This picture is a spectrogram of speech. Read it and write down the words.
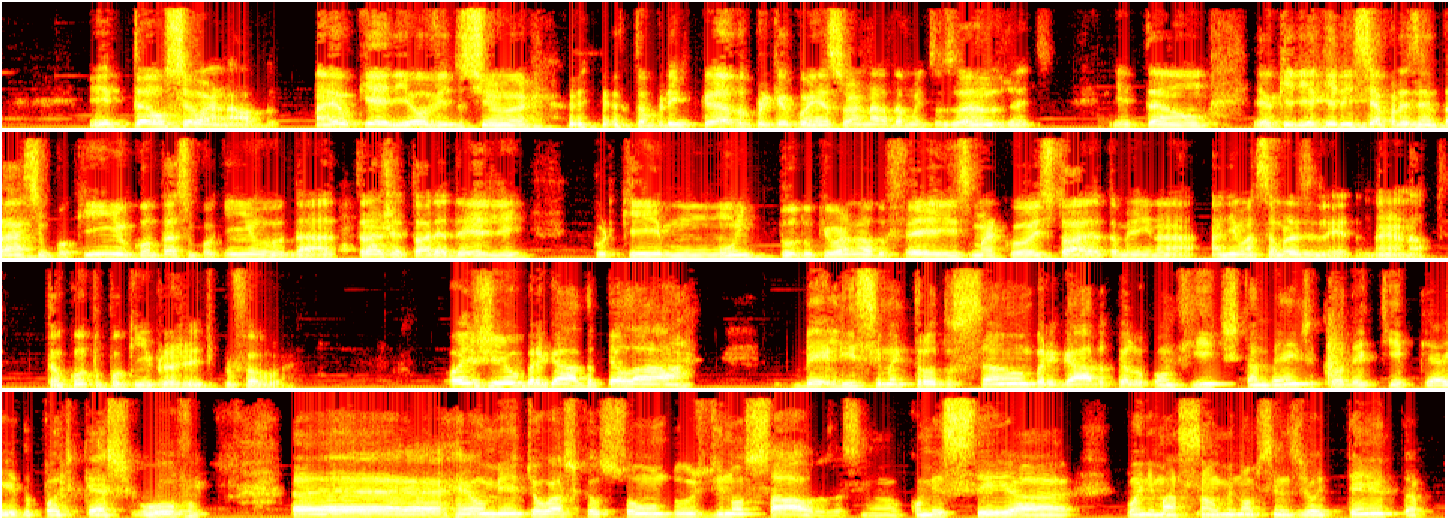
Então, seu Arnaldo, Aí eu queria ouvir do senhor, estou brincando porque eu conheço o Arnaldo há muitos anos, gente. Então, eu queria que ele se apresentasse um pouquinho, contasse um pouquinho da trajetória dele, porque muito do que o Arnaldo fez marcou história também na animação brasileira, né, Arnaldo? Então, conta um pouquinho para a gente, por favor. Oi, Gil, obrigado pela belíssima introdução, obrigado pelo convite também de toda a equipe aí do podcast Ovo. É, realmente eu acho que eu sou um dos dinossauros. Assim, eu comecei a, com animação em 1980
